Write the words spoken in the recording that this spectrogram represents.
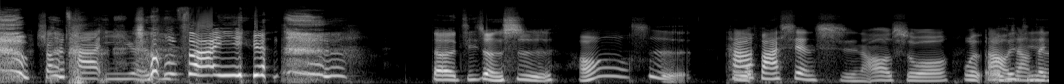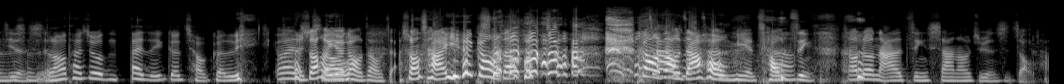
双叉医院。双叉医院。的急诊室，哦是他发现时，然后说，我他好像在急诊室然后他就带着一个巧克力，因为双河医院糟刚好在我家，双叉医院刚好在我家，刚好在我家后面，超近，然后就拿了金沙，然后急诊室找他。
